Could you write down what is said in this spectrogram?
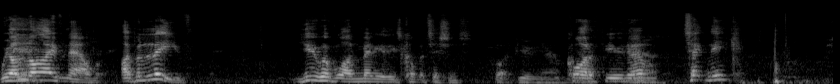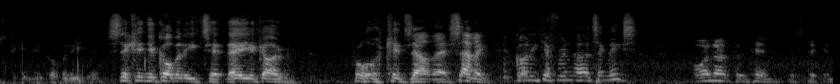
we are live now. I believe you have won many of these competitions. Quite a few now. Quite a few now. Yeah. Technique, Stick it in your gob and eat it. stick it in your gob and eat it. There you go. For all the kids out there. Sammy, got any different uh, techniques? I learned from him to stick it in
